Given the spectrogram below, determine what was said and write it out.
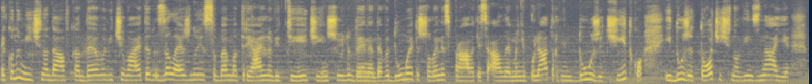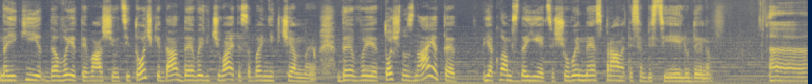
Економічна давка, де ви відчуваєте залежною себе матеріально від тієї чи іншої людини, де ви думаєте, що ви не справитеся, але маніпулятор він дуже чітко і дуже точечно він знає, на які давити ваші оці точки, да, де ви відчуваєте себе нікчемною, де ви точно знаєте, як вам здається, що ви не справитеся без цієї людини. Е,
